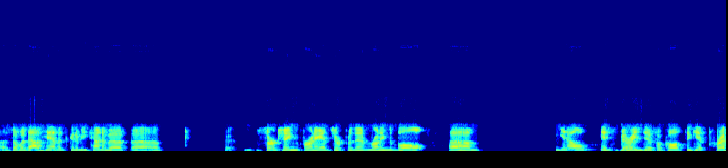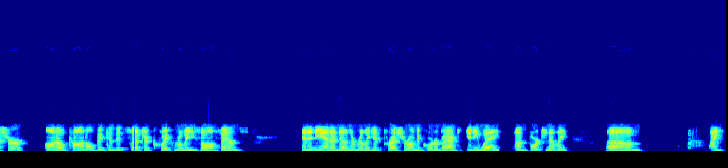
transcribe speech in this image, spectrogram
Uh, so without him, it's going to be kind of a uh, searching for an answer for them running the ball. Um, you know, it's very difficult to get pressure on O'Connell because it's such a quick release offense. And Indiana doesn't really get pressure on the quarterback anyway, unfortunately. Um, I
